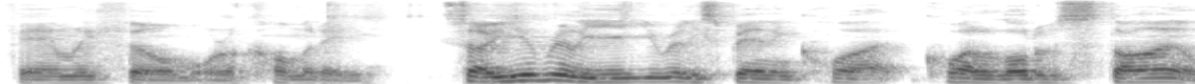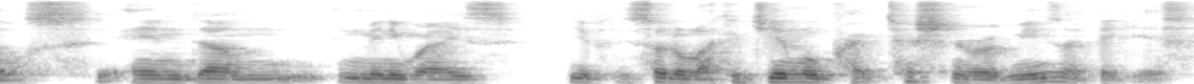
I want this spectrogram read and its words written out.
family film or a comedy. So you're really you're really spanning quite quite a lot of styles, and um, in many ways, you're sort of like a general practitioner of music, I guess.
